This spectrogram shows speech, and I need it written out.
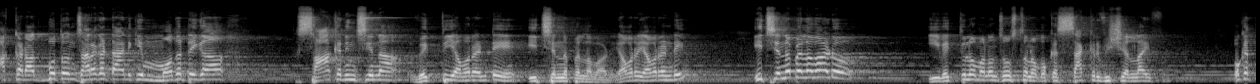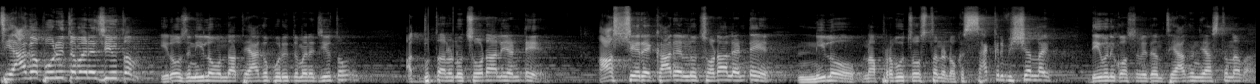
అక్కడ అద్భుతం జరగటానికి మొదటిగా సహకరించిన వ్యక్తి ఎవరంటే ఈ చిన్న పిల్లవాడు. ఎవరు ఎవరండి? ఈ చిన్న పిల్లవాడు. ఈ వ్యక్తిలో మనం చూస్తున్నాం ఒక సాక్రిఫిషియల్ లైఫ్ ఒక త్యాగపూరితమైన జీవితం. ఈరోజు నీలో ఉందా త్యాగపూరితమైన జీవితం? అద్భుతాలను చూడాలి అంటే ఆశ్చర్య కార్యాలను చూడాలి అంటే నీలో నా ప్రభు చూస్తున్నాడు. ఒక సాక్రిఫిషియల్ లైఫ్ దేవుని కోసం ఏదైనా త్యాగం చేస్తున్నావా?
